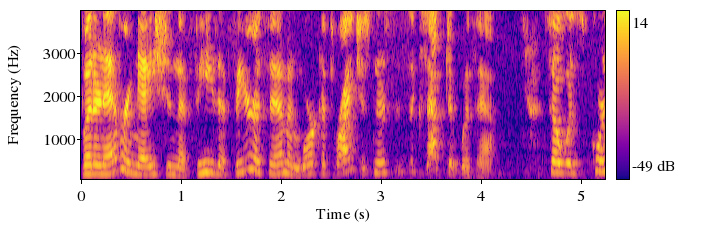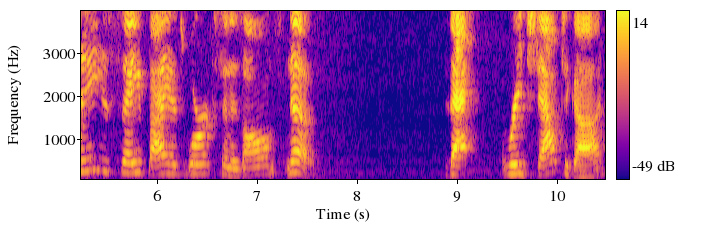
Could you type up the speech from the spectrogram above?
But in every nation that he that feareth him and worketh righteousness is accepted with him. So was Cornelius saved by his works and his alms? No. That reached out to God,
